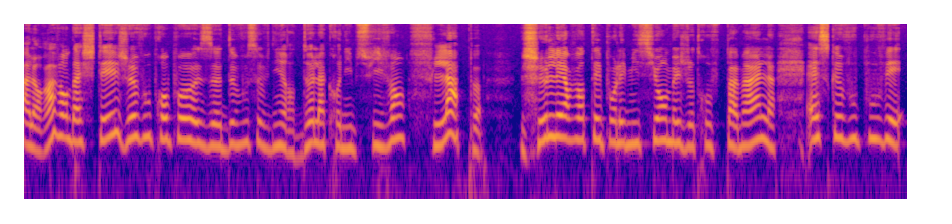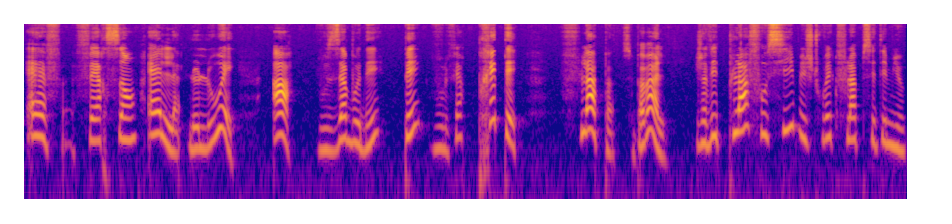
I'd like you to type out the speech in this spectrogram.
Alors avant d'acheter, je vous propose de vous souvenir de l'acronyme suivant, FLAP. Je l'ai inventé pour l'émission, mais je le trouve pas mal. Est-ce que vous pouvez F faire sans L le louer A vous abonner. P, vous le faire prêter? Flap, c'est pas mal. J'avais plaf aussi, mais je trouvais que flap c'était mieux.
